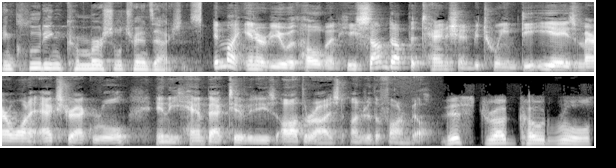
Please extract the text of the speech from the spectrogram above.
including commercial transactions. In my interview with Hoban, he summed up the tension between DEA's marijuana extract rule and the hemp activities authorized under the Farm Bill. This drug code rule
